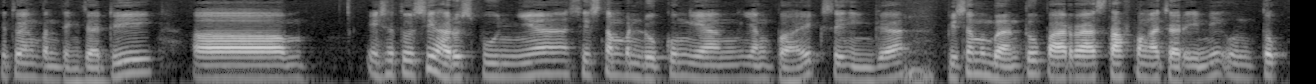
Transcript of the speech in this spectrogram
itu yang penting jadi um, institusi harus punya sistem pendukung yang yang baik sehingga hmm. bisa membantu para staf pengajar ini untuk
